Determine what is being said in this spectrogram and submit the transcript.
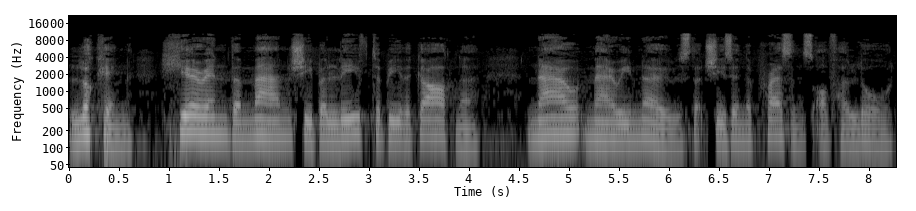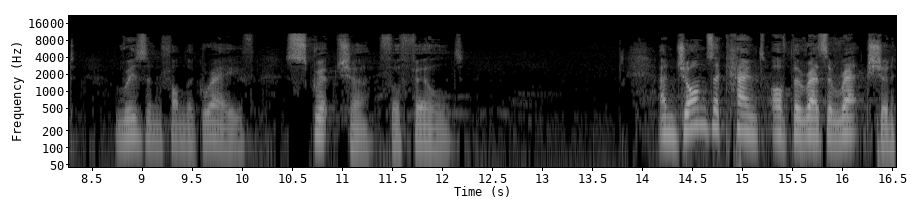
Looking, hearing the man she believed to be the gardener, now Mary knows that she's in the presence of her Lord, risen from the grave, scripture fulfilled. And John's account of the resurrection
